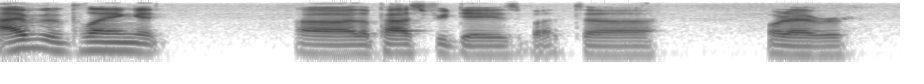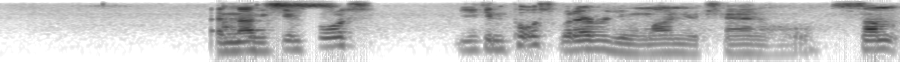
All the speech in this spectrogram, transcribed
I haven't been playing it uh, the past few days, but uh, whatever. And that's you can post you can post whatever you want on your channel. Some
